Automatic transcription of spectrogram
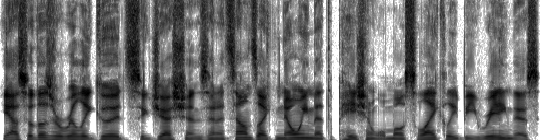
Yeah, so those are really good suggestions. And it sounds like knowing that the patient will most likely be reading this,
